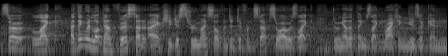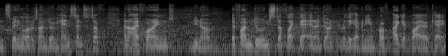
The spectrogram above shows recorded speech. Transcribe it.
So, like, I think when lockdown first started, I actually just threw myself into different stuff. So I was like doing other things like writing music and spending a lot of time doing handstands and stuff. And I find, you know, if I'm doing stuff like that and I don't really have any improv, I get by okay.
